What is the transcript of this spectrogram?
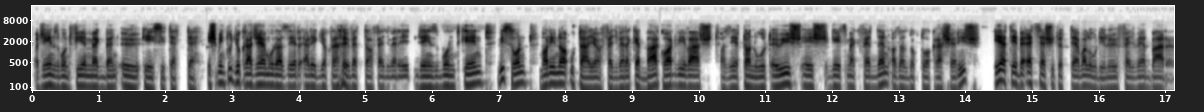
a James Bond filmekben ő készítette. És mint tudjuk, Rajel Moore azért elég gyakran elővette a fegyverét James Bondként, viszont Marina utálja a fegyvereket, bár kardvívást azért tanult ő is, és Gates McFadden, azaz Dr. Crusher is, Életében egyszer sütötte valódi lőfegyvert, bár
